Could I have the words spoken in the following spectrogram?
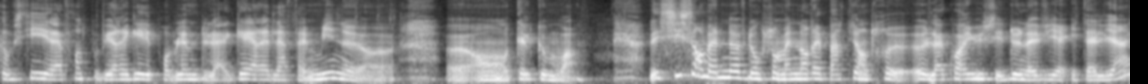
Comme si la France pouvait régler les problèmes de la guerre et de la famine euh, euh, en quelques mois. Les 629 donc sont maintenant répartis entre l'Aquarius et deux navires italiens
